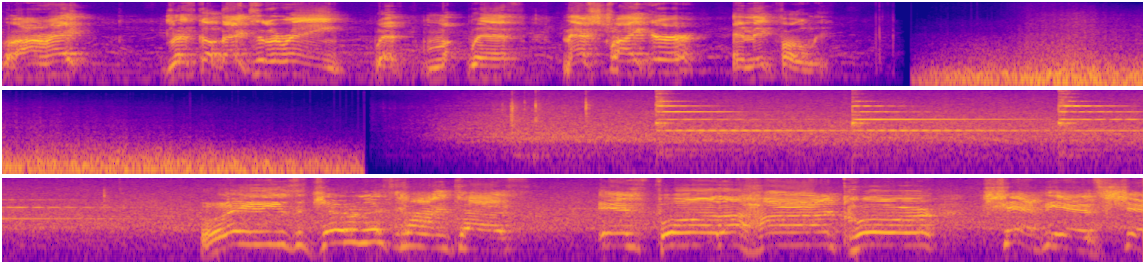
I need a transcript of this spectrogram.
All right, let's go back to the ring with with Matt Striker and Mick Foley. Ladies and gentlemen, this contest is for the Hardcore Championship.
